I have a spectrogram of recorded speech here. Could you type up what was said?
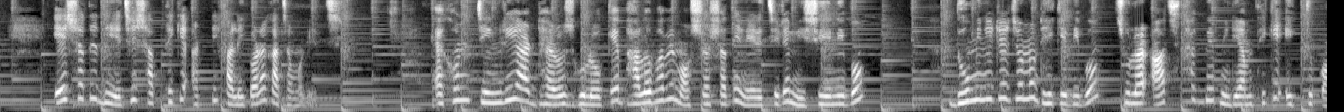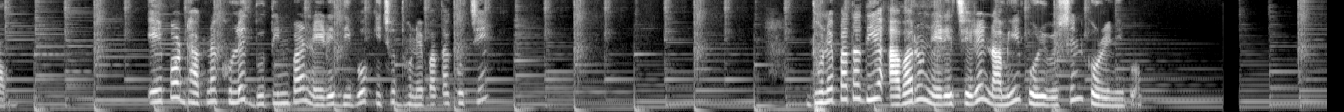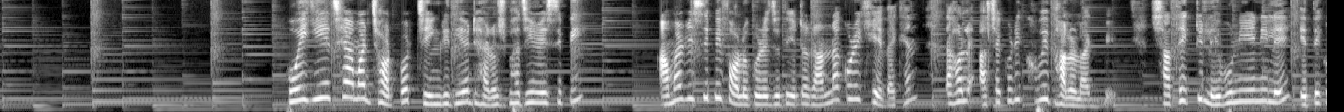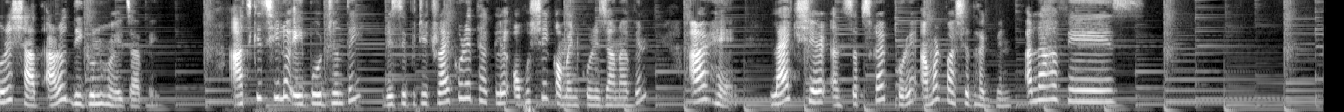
এর সাথে দিয়েছি সাত থেকে আটটি ফালি করা কাঁচামরিচ। এখন চিংড়ি আর ঢ্যাঁড়সগুলোকে ভালোভাবে মশলার সাথে নেড়েচেড়ে মিশিয়ে নিব। দু মিনিটের জন্য ঢেকে দিব। চুলার আঁচ থাকবে মিডিয়াম থেকে একটু কম। এরপর ঢাকনা খুলে দু তিনবার নেড়ে দিব কিছু ধনেপাতা কুচি। ধনেপাতা দিয়ে আবারও নেড়ে চেড়ে নামিয়ে পরিবেশন করে নিব। হয়ে গিয়েছে আমার ঝটপট চিংড়ি দিয়ে ঢ্যাঁড়স ভাজির রেসিপি আমার রেসিপি ফলো করে যদি এটা রান্না করে খেয়ে দেখেন, তাহলে আশা করি খুবই ভালো লাগবে। সাথে একটি লেবু নিয়ে নিলে এতে করে স্বাদ আরও দ্বিগুণ হয়ে যাবে। আজকে ছিল এই পর্যন্তই। রেসিপিটি ট্রাই করে থাকলে অবশ্যই কমেন্ট করে জানাবেন। আর হ্যাঁ লাইক শেয়ার অ্যান্ড সাবস্ক্রাইব করে আমার পাশে থাকবেন। আল্লাহ হাফেজ!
